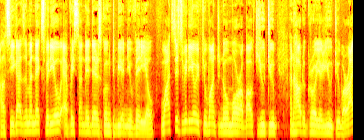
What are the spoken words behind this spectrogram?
I'll see you guys in my next video. Every Sunday there's going to be a new video. Watch this video if you want to know more about YouTube and how to grow your YouTube, alright?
